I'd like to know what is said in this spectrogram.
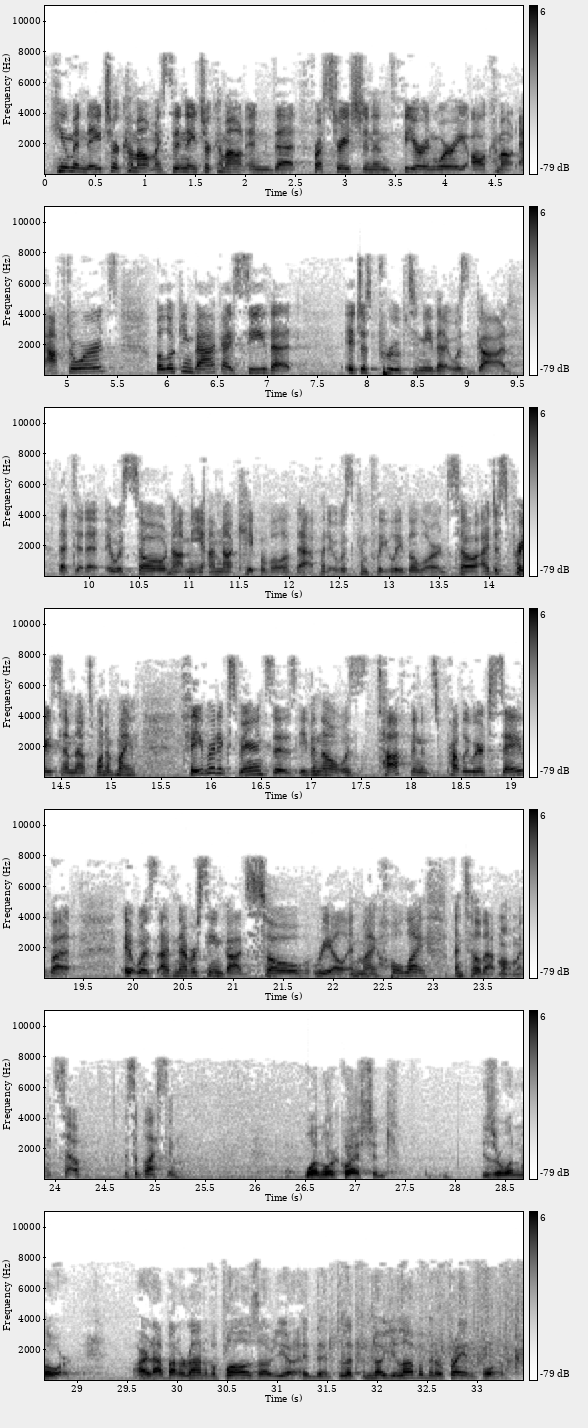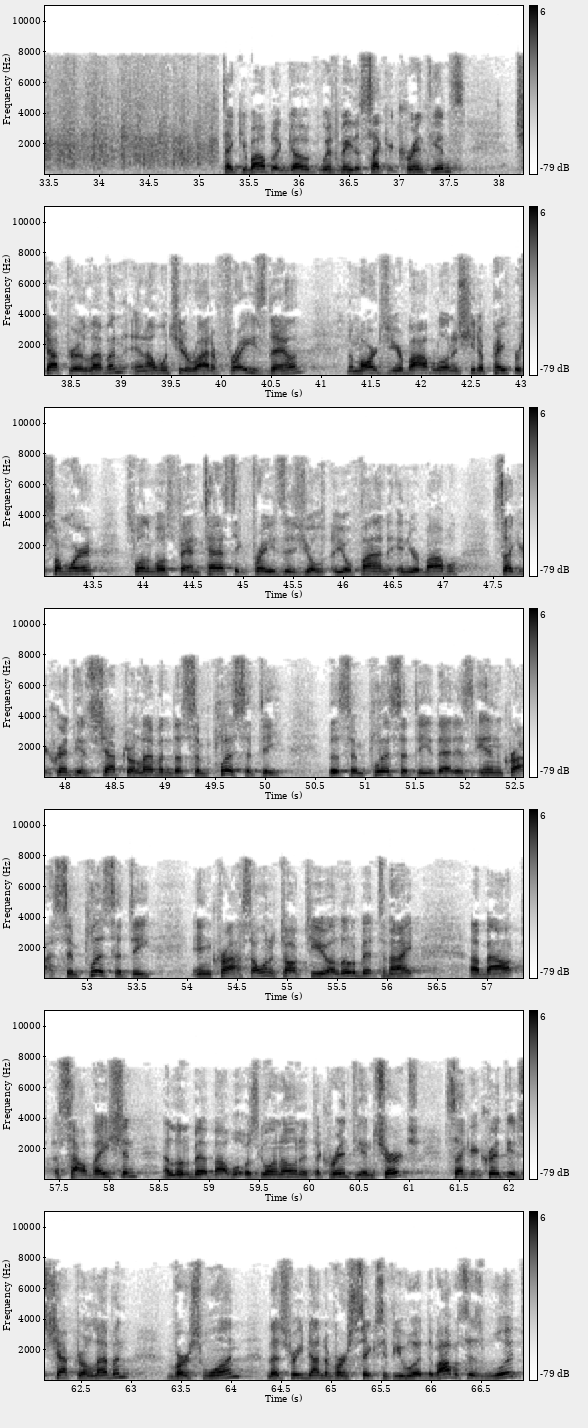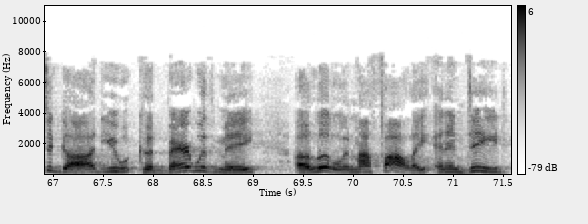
human nature come out, my sin nature come out, and that frustration and fear and worry all come out afterwards. But looking back, I see that it just proved to me that it was God that did it. It was so not me. I'm not capable of that, but it was completely the Lord. So I just praise Him. That's one of my favorite experiences, even though it was tough and it's probably weird to say, but it was, I've never seen God so real in my whole life until that moment. So it was a blessing. One more question. Is there one more? All right, how about a round of applause? Uh, let them know you love them and are praying for them. Take your Bible and go with me to 2 Corinthians chapter 11, and I want you to write a phrase down in the margin of your Bible on a sheet of paper somewhere. It's one of the most fantastic phrases you'll, you'll find in your Bible. 2 Corinthians chapter 11, the simplicity, the simplicity that is in Christ. Simplicity in Christ. I want to talk to you a little bit tonight about salvation, a little bit about what was going on at the Corinthian church. 2 Corinthians chapter 11, verse 1. Let's read down to verse 6 if you would. The Bible says, Would to God you could bear with me a little in my folly, and indeed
